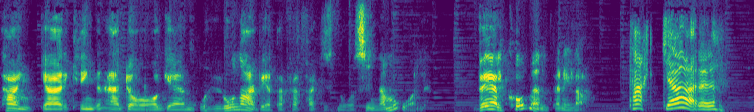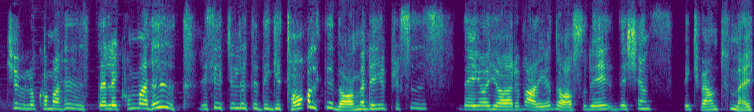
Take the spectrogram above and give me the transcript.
tankar kring den här dagen och hur hon arbetar för att faktiskt nå sina mål. Välkommen Pernilla! Tackar! Kul att komma hit, eller komma hit. Vi sitter ju lite digitalt idag, men det är ju precis det jag gör varje dag, så det, det känns bekvämt för mig.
